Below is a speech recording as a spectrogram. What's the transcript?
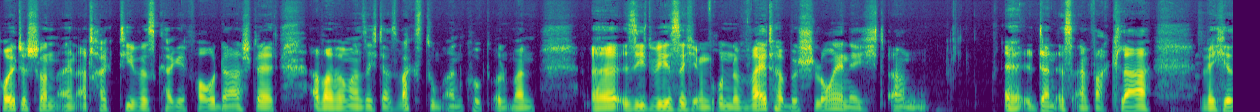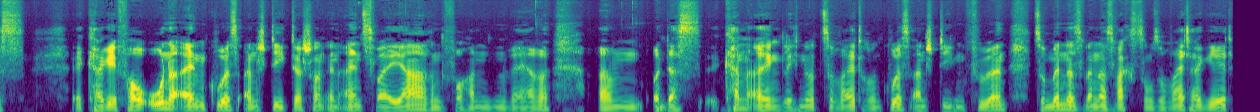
heute schon ein attraktives KGV darstellt. Aber wenn man sich das Wachstum anguckt und man äh, sieht, wie es sich im Grunde weiter beschleunigt, ähm, äh, dann ist einfach klar, welches KGV ohne einen Kursanstieg, der schon in ein, zwei Jahren vorhanden wäre. Ähm, und das kann eigentlich nur zu weiteren Kursanstiegen führen, zumindest wenn das Wachstum so weitergeht,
